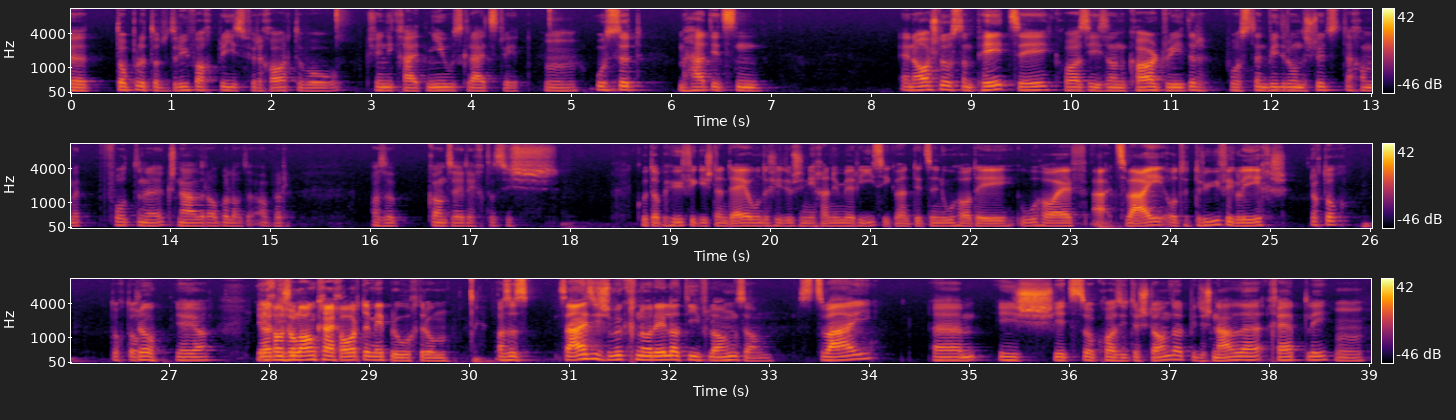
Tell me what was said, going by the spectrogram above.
den doppelten oder dreifachen Preis für eine Karte, wo die Geschwindigkeit nie ausgereizt wird. Mhm. Ausser man hat jetzt einen, einen Anschluss am PC, quasi so einen Card Reader, wo es dann wieder unterstützt, dann kann man die Fotos schneller runterladen. Aber also ganz ehrlich, das ist Gut, aber häufig ist dann der Unterschied wahrscheinlich auch nicht mehr riesig. Wenn du jetzt einen UHD, UHF 2 oder 3 vergleichst. Doch, doch. Doch, doch. Schon? Ja, ja. ich ja habe die schon lange keine Karte mehr gebraucht, darum. Also das, das 1 ist wirklich noch relativ langsam. Das 2 ähm, ist jetzt so quasi der Standard bei den schnellen Kärtchen. Mhm.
